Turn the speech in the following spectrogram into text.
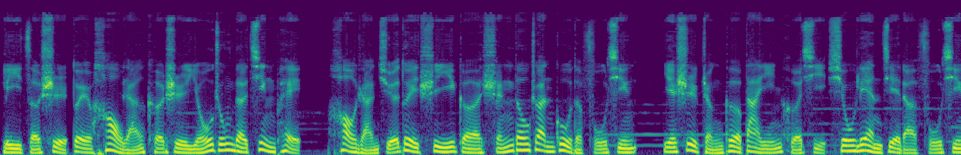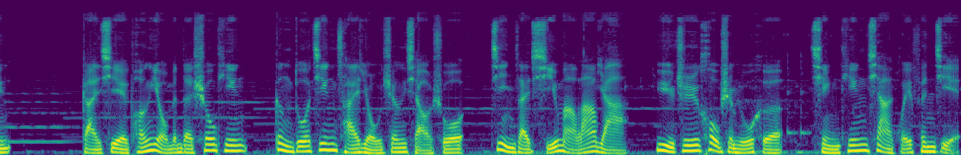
李则是对浩然可是由衷的敬佩，浩然绝对是一个神都转顾的福星，也是整个大银河系修炼界的福星。感谢朋友们的收听，更多精彩有声小说尽在喜马拉雅。欲知后事如何，请听下回分解。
